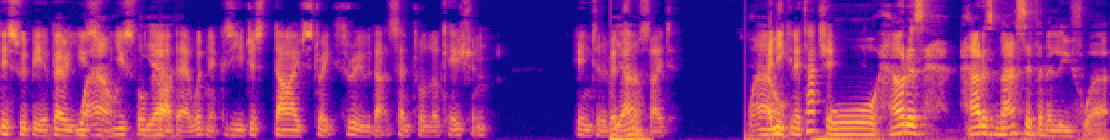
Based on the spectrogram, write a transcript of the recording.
This would be a very use, Wow, useful yeah. card there, wouldn't it? Because you just dive straight through that central location into the ritual Yeah. site, Wow. and you can attach it. Or how does how does massive and aloof work?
